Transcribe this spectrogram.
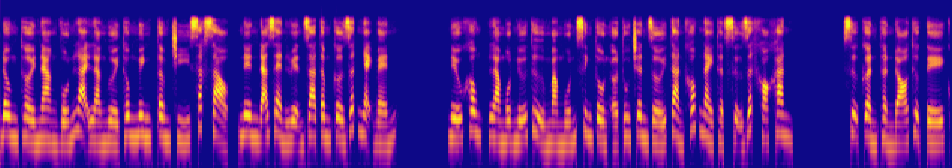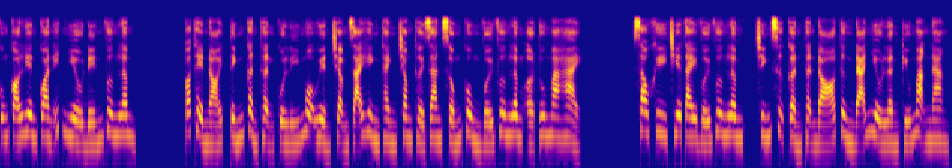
Đồng thời nàng vốn lại là người thông minh tâm trí sắc sảo, nên đã rèn luyện ra tâm cơ rất nhạy bén. Nếu không, là một nữ tử mà muốn sinh tồn ở tu chân giới tàn khốc này thật sự rất khó khăn. Sự cẩn thận đó thực tế cũng có liên quan ít nhiều đến Vương Lâm. Có thể nói tính cẩn thận của Lý Mộ Huyền chậm rãi hình thành trong thời gian sống cùng với Vương Lâm ở Tu Ma Hải. Sau khi chia tay với Vương Lâm, chính sự cẩn thận đó từng đã nhiều lần cứu mạng nàng.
